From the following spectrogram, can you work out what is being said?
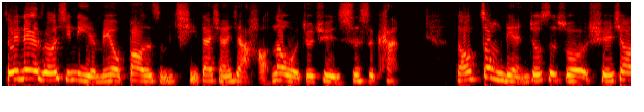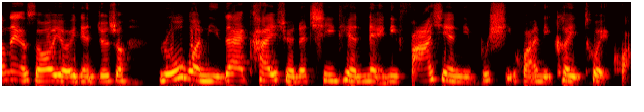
所以那个时候心里也没有抱着什么期待，想一想，好，那我就去试试看。然后重点就是说，学校那个时候有一点就是说，如果你在开学的七天内，你发现你不喜欢，你可以退款。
